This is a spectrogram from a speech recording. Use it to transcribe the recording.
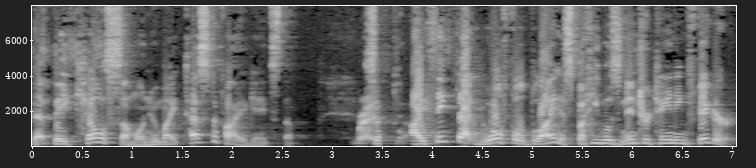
that they kill someone who might testify against them. Right. So I think that willful blindness, but he was an entertaining figure.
